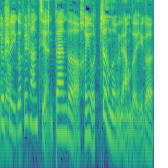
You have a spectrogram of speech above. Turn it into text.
就是一个非常简单的、很有正能量的一个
